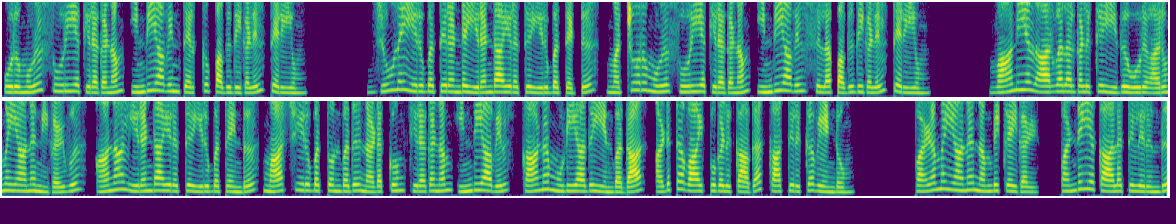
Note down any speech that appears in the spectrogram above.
ஒரு முழு சூரிய கிரகணம் இந்தியாவின் தெற்கு பகுதிகளில் தெரியும். ஜூலை இருபத்திரண்டு இரண்டாயிரத்து இருபத்தெட்டு மற்றொரு முழு சூரிய கிரகணம் இந்தியாவில் சில பகுதிகளில் தெரியும். வானியல் ஆர்வலர்களுக்கு இது ஒரு அருமையான நிகழ்வு ஆனால் இரண்டாயிரத்து இருபத்தைந்து மார்ச் இருபத்தொன்பது நடக்கும் கிரகணம் இந்தியாவில் காண முடியாது என்பதால் அடுத்த வாய்ப்புகளுக்காக காத்திருக்க வேண்டும். பழமையான நம்பிக்கைகள். பண்டைய காலத்திலிருந்து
